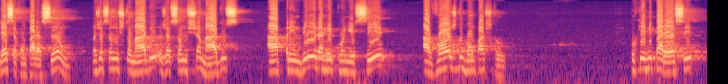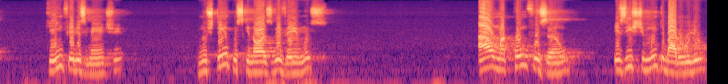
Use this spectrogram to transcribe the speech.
dessa comparação, nós já somos tomados, já somos chamados a aprender a reconhecer a voz do bom pastor. Porque me parece que, infelizmente, nos tempos que nós vivemos, há uma confusão, existe muito barulho,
